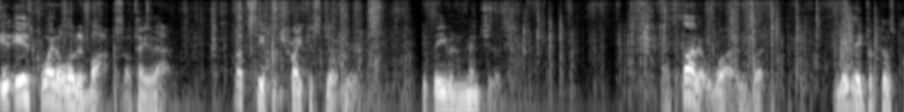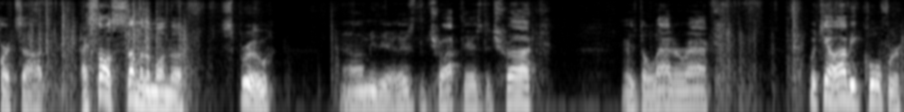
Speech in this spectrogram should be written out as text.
It is quite a loaded box, I'll tell you that. Let's see if the trike is still here, if they even mention it. I thought it was, but maybe they took those parts out. I saw some of them on the sprue, now let me there. There's the truck. There's the truck. There's the ladder rack. Which, yeah, that'd be cool for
